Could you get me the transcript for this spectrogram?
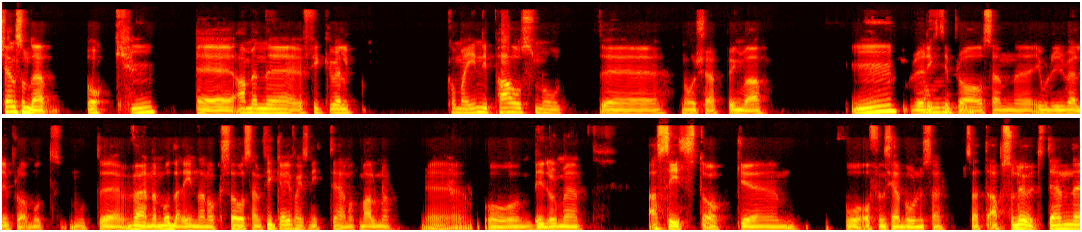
känns som det. Och Mm. eh, ja, men, eh, fick väl komma in i paus mot eh, Norrköping va? Mm. Gjorde det riktigt bra och sen eh, gjorde det väldigt bra mot, mot eh, Värnamo där innan också. Och sen fick jag ju faktiskt 90 här mot Malmö eh, och bidrog med assist och eh, två offensiva bonusar. Så att absolut, den, eh,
